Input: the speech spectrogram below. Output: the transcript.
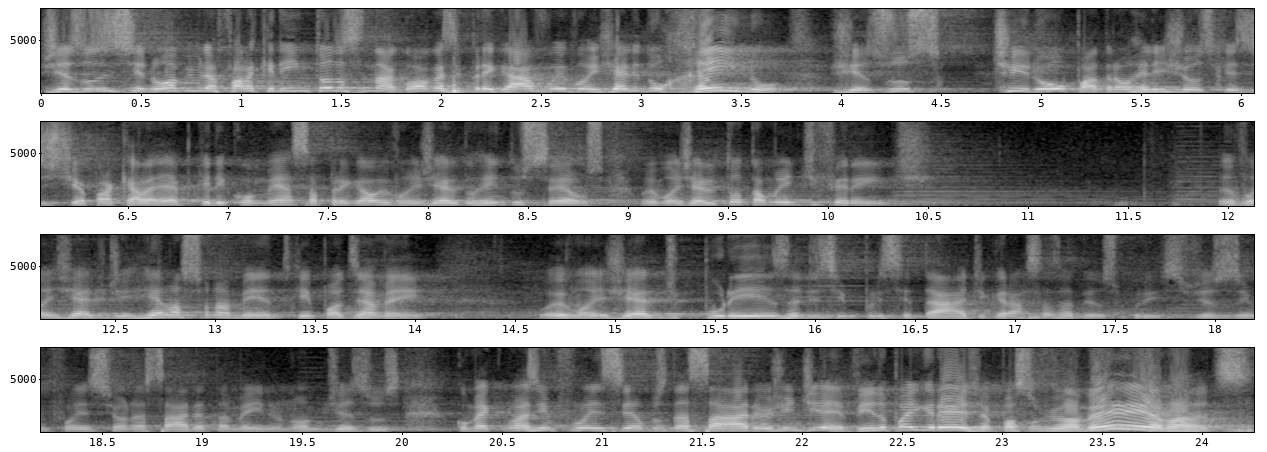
Jesus ensinou, a Bíblia fala que ele ia em todas as sinagogas e pregava o evangelho do reino. Jesus tirou o padrão religioso que existia para aquela época, ele começa a pregar o evangelho do reino dos céus, um evangelho totalmente diferente. Evangelho de relacionamento. Quem pode dizer amém? O evangelho de pureza, de simplicidade, graças a Deus por isso. Jesus influenciou nessa área também, no nome de Jesus. Como é que nós influenciamos nessa área hoje em dia? Vindo para a igreja. Posso ouvir um amém, amados?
